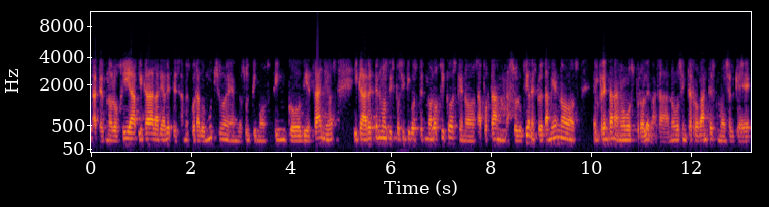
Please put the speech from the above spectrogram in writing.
la tecnología aplicada a la diabetes ha mejorado mucho en los últimos 5 o 10 años y cada vez tenemos dispositivos tecnológicos que nos aportan más soluciones, pero también nos enfrentan a nuevos problemas, a nuevos interrogantes como es el que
